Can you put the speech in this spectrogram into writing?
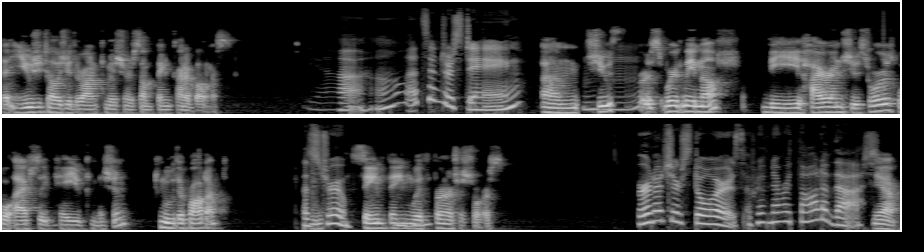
That usually tells you they're on commission or something kind of bonus. Yeah. Oh, that's interesting. Um, Shoe Mhm. stores, weirdly enough, the higher end shoe stores will actually pay you commission to move their product. That's true. Same thing Mhm. with furniture stores. Furniture stores. I would have never thought of that. Yeah,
